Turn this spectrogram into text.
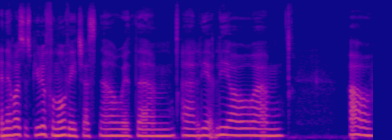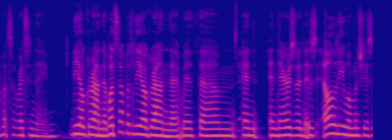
And there was this beautiful movie just now with um, uh, leo, leo um, oh what's the what's the name? Leo grande. What's up with leo grande? With um, and and there's an this elderly woman. She has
